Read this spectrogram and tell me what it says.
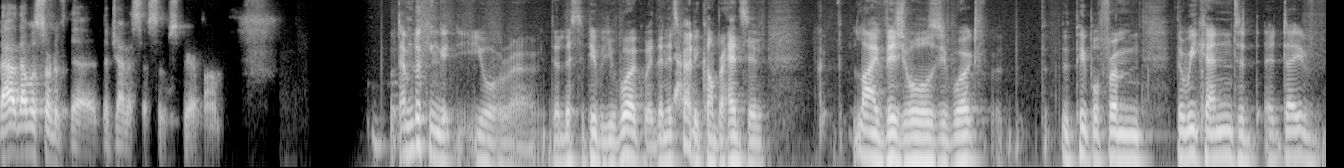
that, that was sort of the, the genesis of Spirit Bomb. I'm looking at your uh, the list of people you've worked with, and it's yeah. fairly comprehensive. Live visuals. You've worked with people from The Weeknd to uh, Dave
